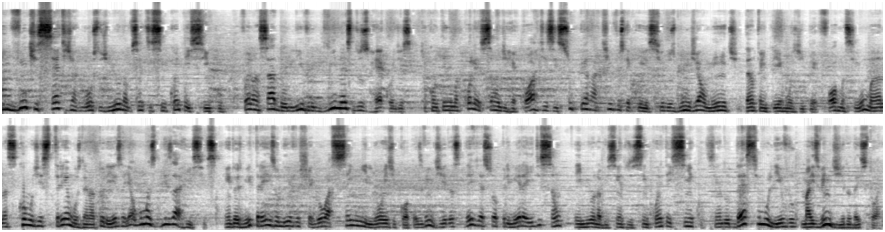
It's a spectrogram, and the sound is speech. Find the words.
Em 27 de agosto de 1955, foi lançado o livro Guinness dos Recordes, que contém uma coleção de recordes e superlativos reconhecidos mundialmente, tanto em termos de performance humanas, como de extremos da natureza e algumas bizarrices. Em 2003, o livro chegou a 100 milhões de cópias vendidas desde a sua primeira edição em 1955, sendo o décimo livro mais vendido da história.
